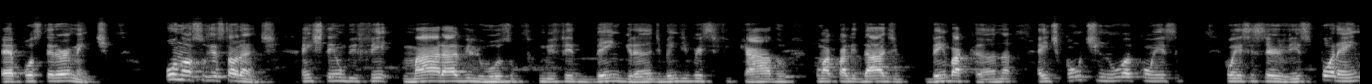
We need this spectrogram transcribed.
é, posteriormente. O nosso restaurante, a gente tem um buffet maravilhoso, um buffet bem grande, bem diversificado, com uma qualidade bem bacana. A gente continua com esse com esse serviço, porém,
